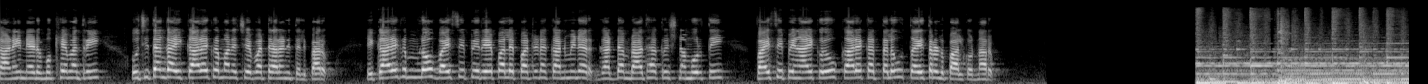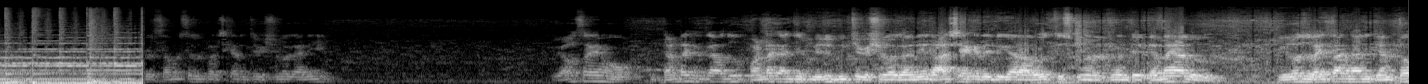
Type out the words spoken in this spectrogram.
కానీ నేడు ముఖ్యమంత్రి ఉచితంగా ఈ కార్యక్రమాన్ని చేపట్టారని తెలిపారు. ఈ కార్యక్రమంలో వైసీపీ రేపల్లె పట్టణ కన్వీనర్ గడ్డం రాధాకృష్ణమూర్తి వైసీపీ నాయకులు కార్యకర్తలు తదితరులు పాల్గొన్నారు. సమస్యలు పరిష్కరించే విషయంలో కానీ వ్యవసాయం దండగ కాదు పండగ అని చెప్పి నిరూపించే విషయంలో కానీ రాజశేఖర రెడ్డి గారు ఆ రోజు తీసుకున్నటువంటి నిర్ణయాలు ఈరోజు రైతాంగానికి ఎంతో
